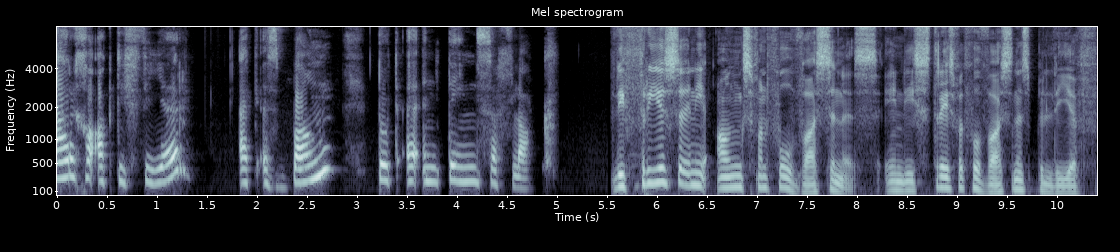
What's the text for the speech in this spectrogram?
erg geaktiveer ek is bang tot 'n intense vlak Die vrese en die angs van volwassenes en die stres wat volwassenes beleef,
